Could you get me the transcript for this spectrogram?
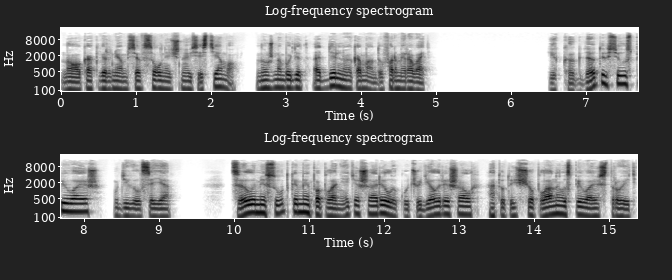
Но как вернемся в Солнечную систему, нужно будет отдельную команду формировать. «И когда ты все успеваешь?» – удивился я. Целыми сутками по планете шарил и кучу дел решал, а тут еще планы успеваешь строить.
